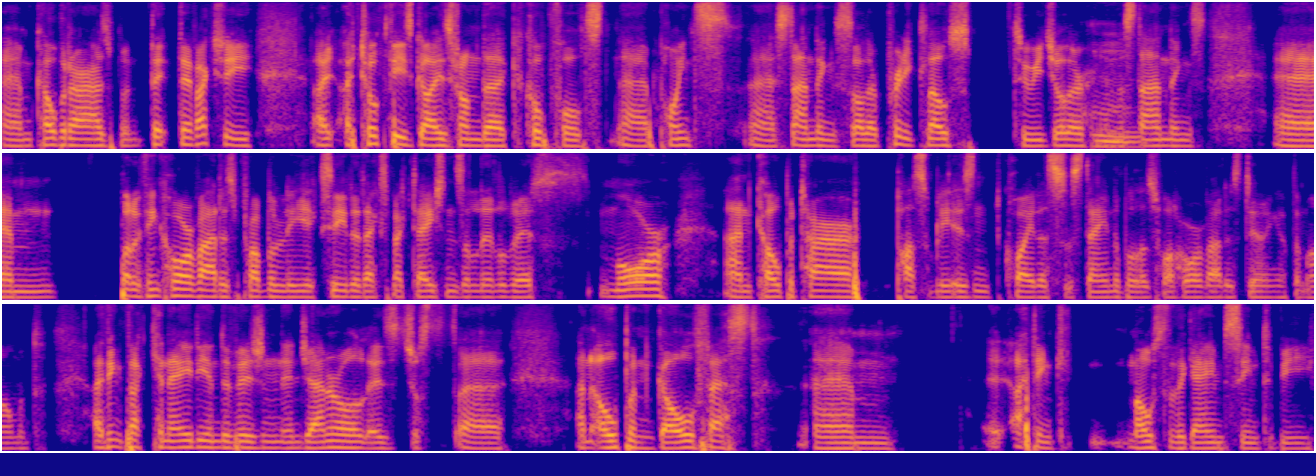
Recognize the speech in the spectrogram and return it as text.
Um, Kopitar has been, they, have actually, I, I took these guys from the cupful uh, points uh, standings, so they're pretty close to each other mm. in the Mm. standings. Um, but I think Horvat has probably exceeded expectations a little bit more, and Kopitar possibly isn't quite as sustainable as what Horvat is doing at the moment. I think that Canadian division in general is just uh, an open goal fest. Um, I think most of the games seem to be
